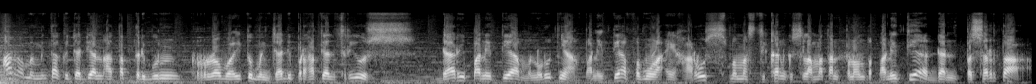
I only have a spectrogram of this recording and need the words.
Ara meminta kejadian atap tribun roboh itu menjadi perhatian serius dari panitia. Menurutnya, panitia Formula E harus memastikan keselamatan penonton panitia dan peserta.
